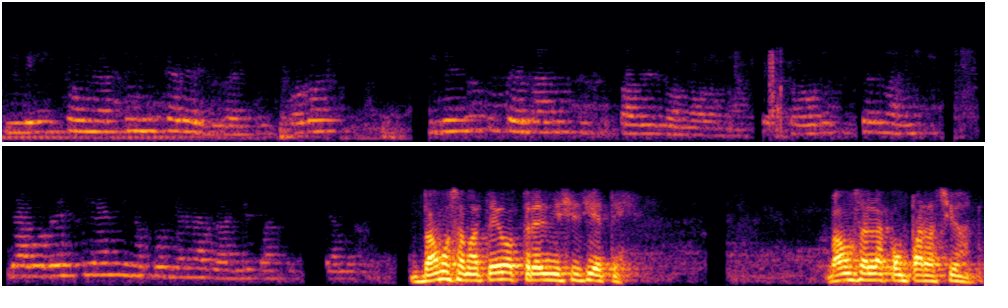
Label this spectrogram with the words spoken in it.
y le hizo una túnica de diversos colores. Y viendo sus hermanos y sus padres lo amaban más que a todos sus hermanos, le aborrecían y no podían hablarle pacíficamente. Vamos a Mateo 3, 17. Vamos a la comparación.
